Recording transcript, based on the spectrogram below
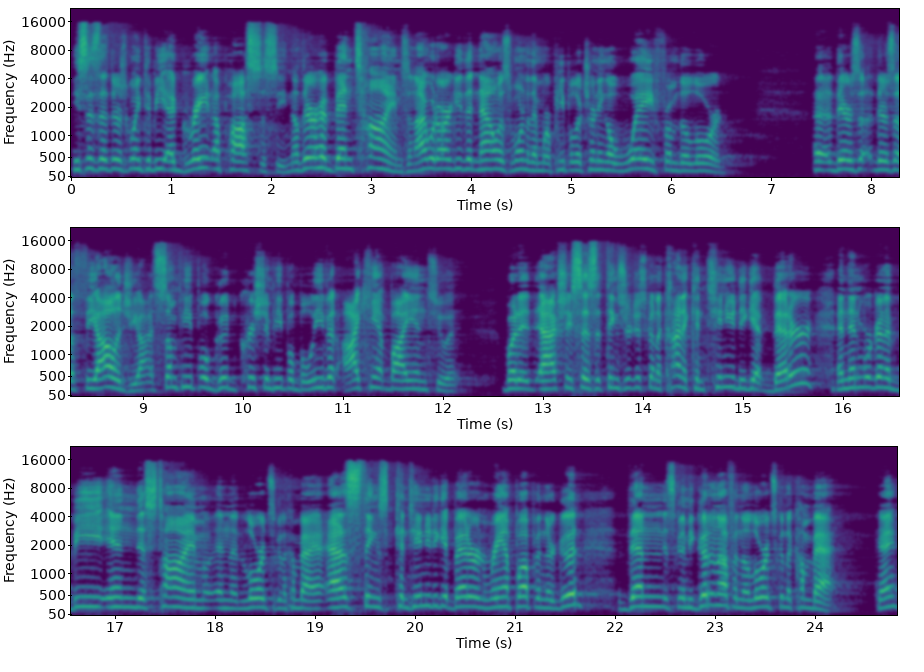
he says that there's going to be a great apostasy. Now, there have been times, and I would argue that now is one of them, where people are turning away from the Lord. Uh, there's, a, there's a theology. I, some people, good Christian people, believe it. I can't buy into it. But it actually says that things are just going to kind of continue to get better, and then we're going to be in this time, and the Lord's going to come back. As things continue to get better and ramp up and they're good, then it's going to be good enough, and the Lord's going to come back. Okay?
